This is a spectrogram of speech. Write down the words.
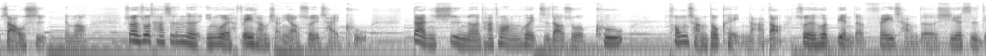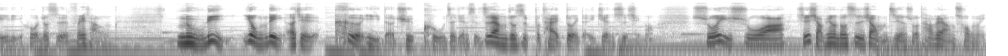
招式，有没有？虽然说他是真的因为非常想要所以才哭，但是呢，他通常会知道说哭通常都可以拿到，所以会变得非常的歇斯底里，或就是非常努力用力，而且刻意的去哭这件事，这样就是不太对的一件事情哦。所以说啊，其实小朋友都是像我们之前说，他非常聪明，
